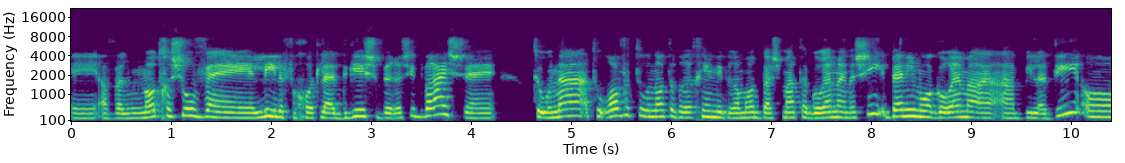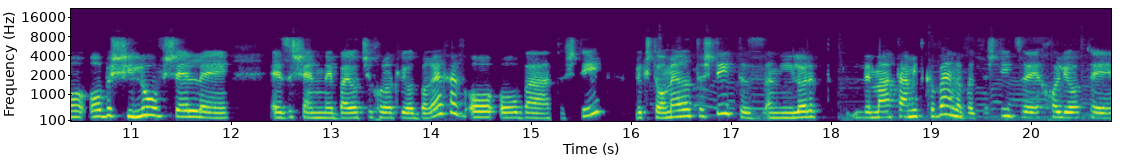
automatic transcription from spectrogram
אה, אבל מאוד חשוב אה, לי לפחות להדגיש בראשית דבריי, שתאונה, רוב התאונות הדרכים נגרמות באשמת הגורם האנושי, בין אם הוא הגורם הבלעדי או, או בשילוב של אה, איזה שהן בעיות שיכולות להיות ברכב או, או בתשתית. וכשאתה אומר תשתית, אז אני לא יודעת למה אתה מתכוון, אבל תשתית זה יכול להיות אה,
